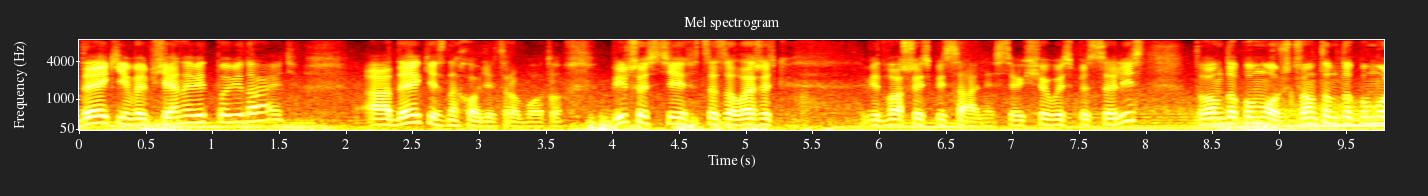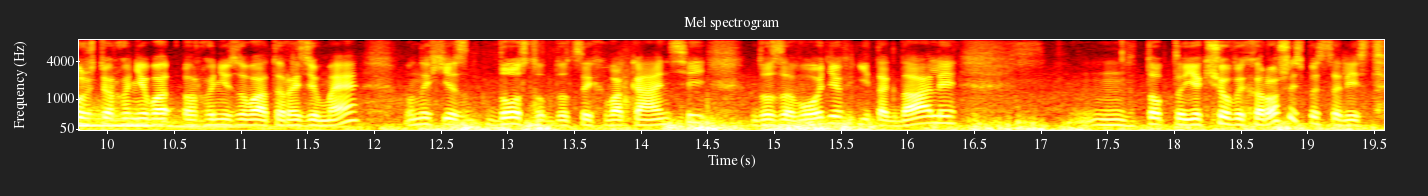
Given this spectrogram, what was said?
Деякі взагалі не відповідають, а деякі знаходять роботу. В більшості це залежить від вашої спеціальності. Якщо ви спеціаліст, то вам допоможуть. Вам там допоможуть організувати резюме. У них є доступ до цих вакансій, до заводів і так далі. Тобто, якщо ви хороший спеціаліст,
